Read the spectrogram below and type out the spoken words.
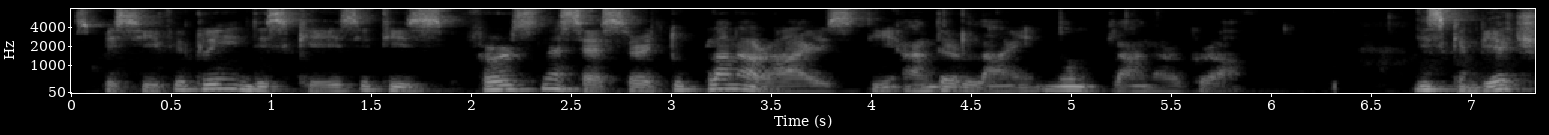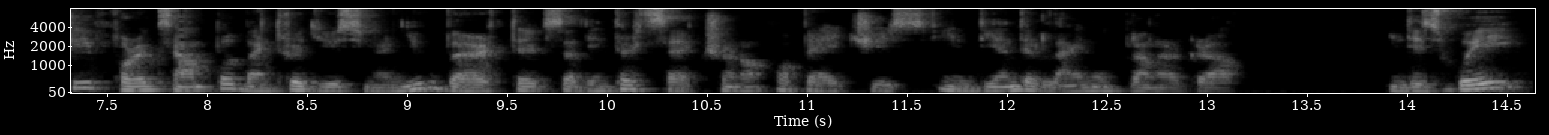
Specifically, in this case, it is first necessary to planarize the underlying non-planar graph. This can be achieved, for example, by introducing a new vertex at the intersection of edges in the underlying non-planar graph. In this way,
